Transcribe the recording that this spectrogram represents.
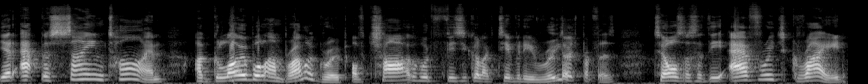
Yet at the same time, a global umbrella group of childhood physical activity research professors tells us that the average grade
